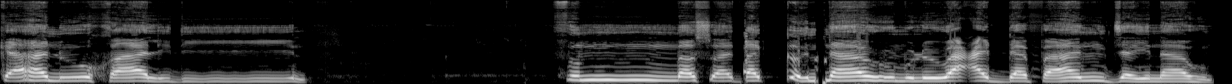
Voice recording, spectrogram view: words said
كانوا خالدين ثم صدقناهم الوعد فأنجيناهم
